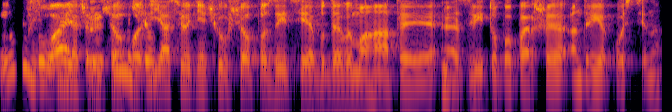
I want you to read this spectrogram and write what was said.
ну відбувається. я, чув, що, Ну, нічого. я сьогодні чув, що опозиція буде вимагати е, звіту, по-перше, Андрія Костіна.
